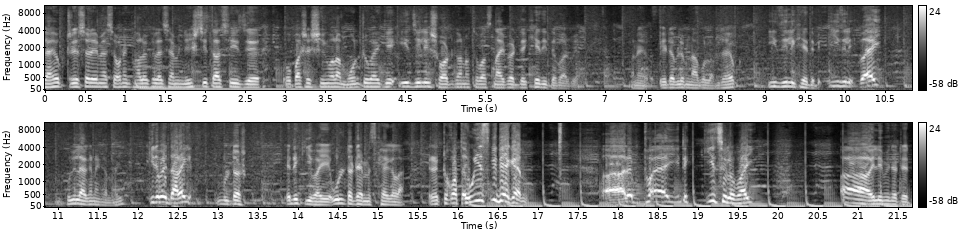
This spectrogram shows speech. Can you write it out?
যাই হোক ট্রেসার এই ম্যাচে অনেক ভালো খেলেছে। আমি নিশ্চিত আছি যে ও পাশে সিংওয়ালা মন্টু ভাইকে ইজিলি শর্ট গান অথবা স্নাইপার দিয়ে খেয়ে দিতে পারবে। মানে এডাব্লিউএম না বললাম, যাই হোক ইজিলি খেয়ে দেবে ইজিলি ভাই, গুলি লাগে না কেন ভাই? কি রে ভাই, দাঁড়াই, উল্টা এটা কি ভাই, উল্টা ড্যামেজ খেয়ে গেলা। এটা একটা কথা উইস্পি দিয়ে কেন? আরে ভাই, এটা কি ছিল ভাই? এলিমিনেটেড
